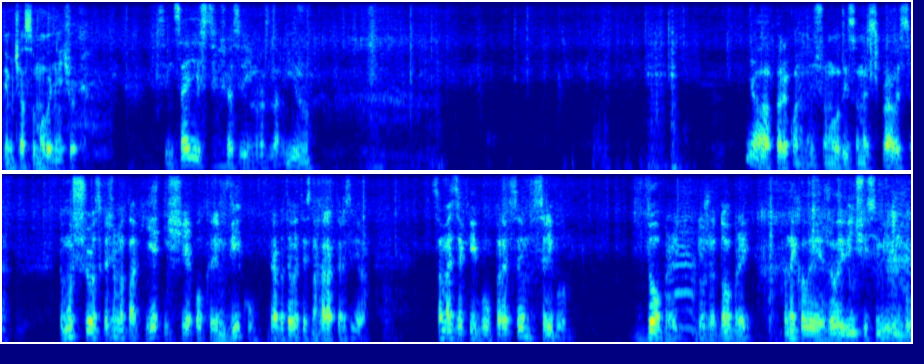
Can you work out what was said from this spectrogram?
Тим часом молоднячок. Сінце є, зараз я їм роздам їжу. Я переконаний, що молодий самець справиться. Тому що, скажімо так, є іще, окрім віку, треба дивитись на характер звіра. Самець, який був перед цим, срібло. Добрий, дуже добрий. Вони, коли жили в іншій сім'ї, він був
